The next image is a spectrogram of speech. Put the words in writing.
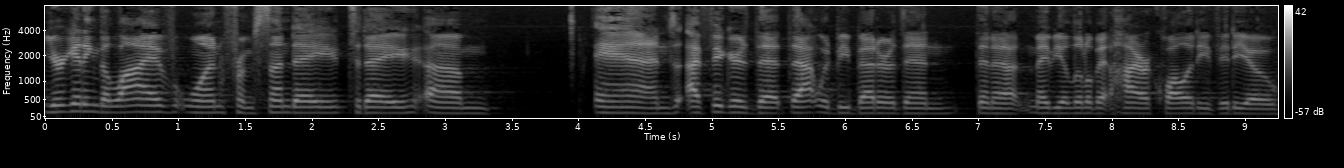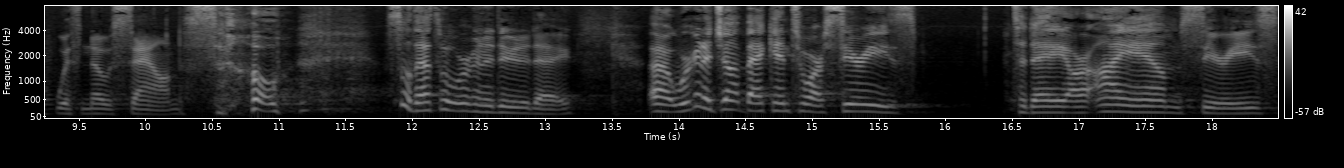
you're getting the live one from Sunday today. Um, and I figured that that would be better than, than a, maybe a little bit higher quality video with no sound. So, so that's what we're going to do today. Uh, we're going to jump back into our series today, our I Am series.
